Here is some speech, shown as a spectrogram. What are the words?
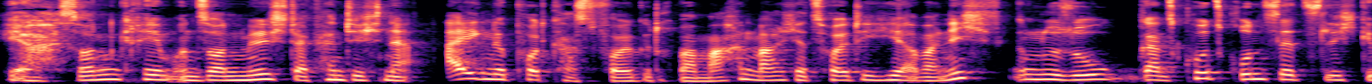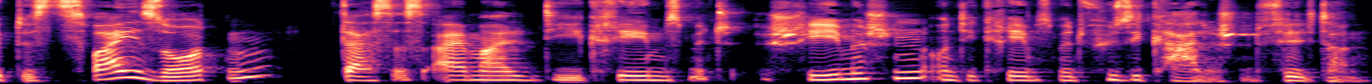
ja, Sonnencreme und Sonnenmilch, da könnte ich eine eigene Podcast-Folge drüber machen. Mache ich jetzt heute hier aber nicht. Nur so ganz kurz. Grundsätzlich gibt es zwei Sorten das ist einmal die Cremes mit chemischen und die Cremes mit physikalischen Filtern.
